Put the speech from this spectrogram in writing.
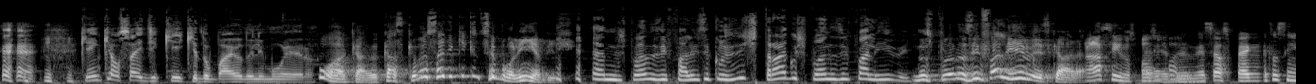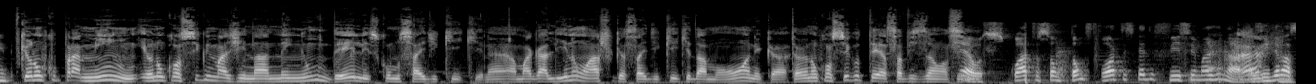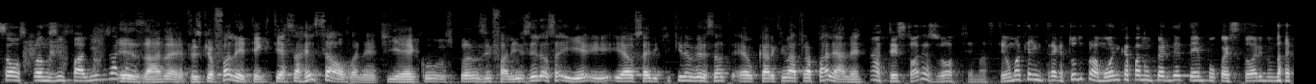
Quem que é o sidekick do bairro do Limoeiro? Porra, cara, o Cascão é o sidekick do Cebolinha, bicho. É, nos planos infalíveis, inclusive estraga os planos infalíveis. Nos planos infalíveis, cara. Ah, sim, nos planos É, infalíveis. nesse aspecto, sim. Porque eu não, pra mim, eu não consigo imaginar nenhum deles como sidekick, né? A Magali não acho que é sidekick da Mônica, então eu não consigo ter essa visão assim. É, os quatro são tão fortes que é difícil imaginar. É? Mas em relação aos planos infalíveis, a Exato, é por isso que eu falei, tem que ter essa ressalva, né? Que é com os planos infalíveis, ele é o, si- e, e- e é o sidekick na versão, é o cara que vai atrapalhar, né? Não, tem histórias ótimas. Tem uma que ele entrega tudo pra Mônica pra não perder tempo com a história e não dar,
